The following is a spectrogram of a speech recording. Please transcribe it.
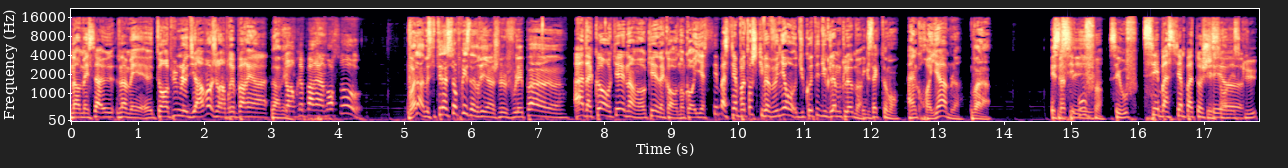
Non mais sérieux, non mais euh, t'aurais pu me le dire avant, j'aurais préparé un, Non, mais- j'aurais préparé un morceau. Voilà, mais c'était la surprise, Adrien. Je, je voulais pas. euh, Ah d'accord, ok, non, ok, d'accord. Donc il y a Sébastien Patoche qui va venir du côté du Glam Club. Exactement. Incroyable. Voilà. Et Mais ça, c'est ouf. C'est ouf. Sébastien Patoche, Et c'est c'est en euh, exclu.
